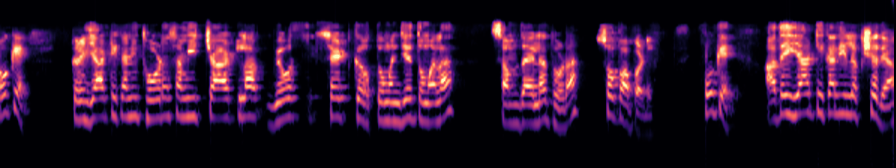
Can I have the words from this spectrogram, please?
ओके? तर या ठिकाणी थोडंसं मी चार्टला व्यवस्थित सेट करतो म्हणजे तुम्हाला समजायला थोडा सोपा पडेल. ओके? आता या ठिकाणी लक्ष द्या.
